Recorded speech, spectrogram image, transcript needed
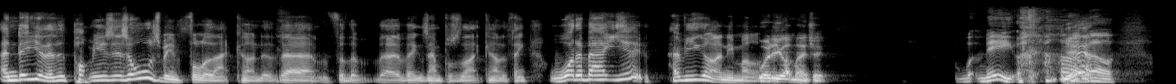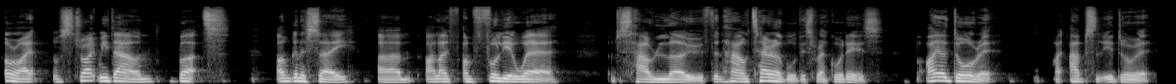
and uh, you know, the pop music has always been full of that kind of uh, for the uh, examples of that kind of thing. What about you? Have you got any more? What do you got, Magic? What, me? oh, Well, all right. Well, strike me down, but I'm going to say um, I like, I'm fully aware of just how loathed and how terrible this record is. But I adore it. I absolutely adore it.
